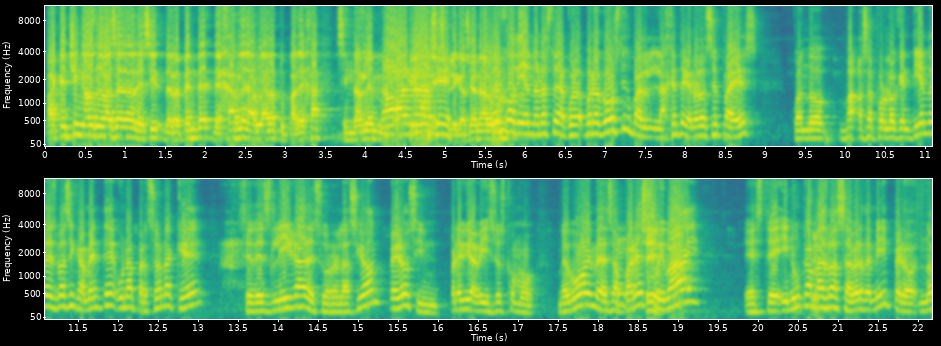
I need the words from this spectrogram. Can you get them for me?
¿Para qué chingados le vas a decir de repente dejarle de hablar a tu pareja sin darle No, motivo no, ni sí. explicación Estoy alguna? jodiendo, no estoy de acuerdo. Bueno, ghosting, para la gente que no lo sepa, es cuando, va- o sea, por lo que entiendo, es básicamente una persona que se desliga de su relación, pero sin previo aviso. Es como, me voy, me desaparezco Sí. y bye. Este, y nunca Sí. más vas a saber de mí, pero no,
